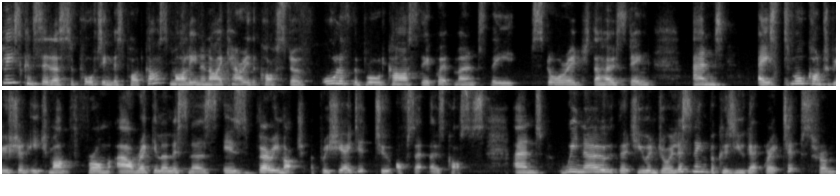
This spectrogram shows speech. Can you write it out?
please consider supporting this podcast. Marlene and I carry the cost of all of the broadcasts, the equipment, the storage, the hosting, and a small contribution each month from our regular listeners is very much appreciated to offset those costs. And we know that you enjoy listening because you get great tips from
